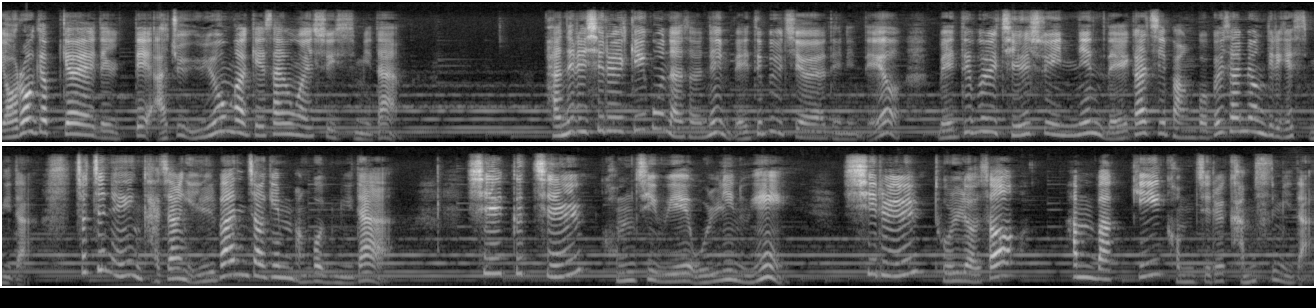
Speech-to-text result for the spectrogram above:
여러 겹 껴야 될 때 아주 유용하게 사용할 수 있습니다. 바늘에 실을 끼고 나서는 매듭을 지어야 되는데요. 매듭을 지을 수 있는 네 가지 방법을 설명드리겠습니다. 첫째는 가장 일반적인 방법입니다. 실 끝을 검지 위에 올린 후에 실을 돌려서 한 바퀴 검지를 감습니다.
